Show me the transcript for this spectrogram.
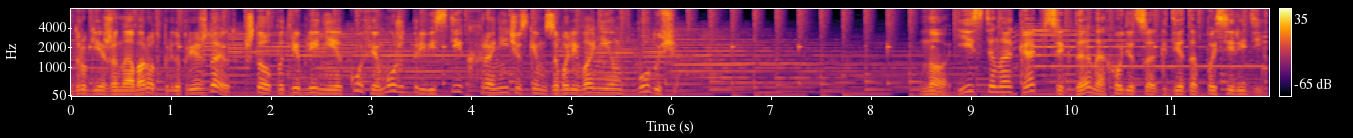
Другие же наоборот предупреждают, что потребление кофе может привести к хроническим заболеваниям в будущем. Но истина, как всегда, находится где-то посередине.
